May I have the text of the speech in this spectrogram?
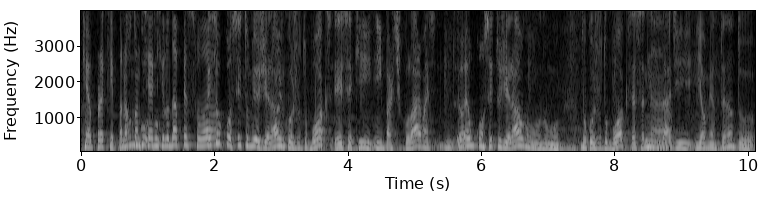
que é para quê? Para não então, acontecer no, aquilo da pessoa. Esse é o conceito meio geral em conjunto box, esse aqui em particular, mas é um conceito geral no, no, no conjunto box, essa densidade ir aumentando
